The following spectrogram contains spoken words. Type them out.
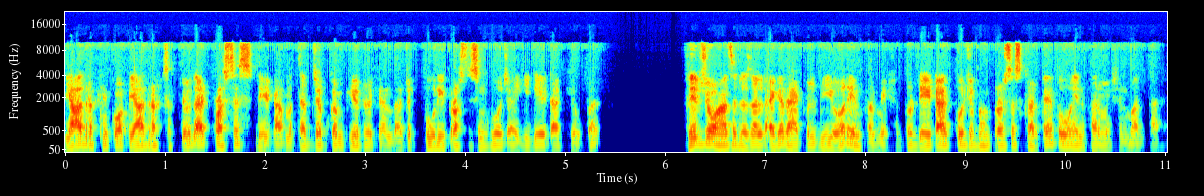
याद रखने को आप याद रख सकते हो दैट प्रोसेस डेटा मतलब जब कंप्यूटर के अंदर जब पूरी प्रोसेसिंग हो जाएगी डेटा के ऊपर, फिर जो वहाँ से रिज़ल्ट आएगा that will be your information तो डेटा को जब हम प्रोसेस करते हैं तो वो इन्फॉर्मेशन बनता है।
